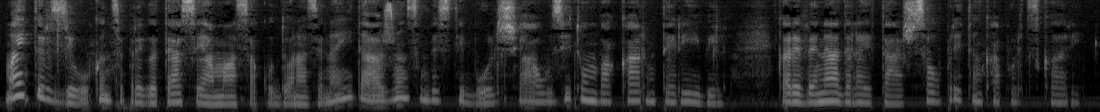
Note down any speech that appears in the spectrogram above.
Mai târziu, când se pregătea să ia masa cu dona Zenaida, a ajuns în vestibul și a auzit un vacarm teribil care venea de la etaj. S-a oprit în capul scării.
